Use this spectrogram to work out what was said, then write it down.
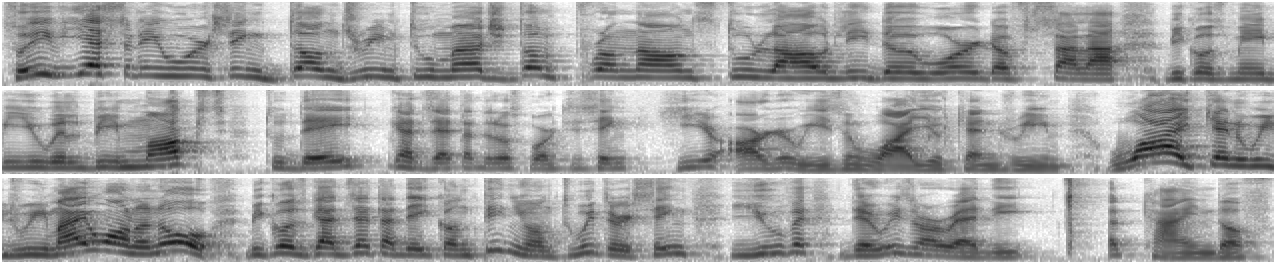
So if yesterday we were saying don't dream too much, don't pronounce too loudly the word of Salah because maybe you will be mocked. Today, Gazzetta dello Sport is saying here are the reasons why you can dream. Why can we dream? I want to know because Gazzetta they continue on Twitter saying Juve there is already a kind of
